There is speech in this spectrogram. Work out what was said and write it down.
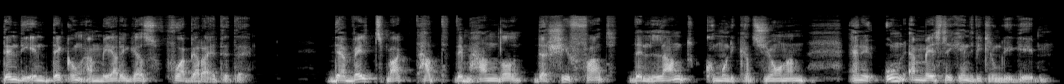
den die Entdeckung Amerikas vorbereitete. Der Weltmarkt hat dem Handel, der Schifffahrt, den Landkommunikationen eine unermessliche Entwicklung gegeben.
